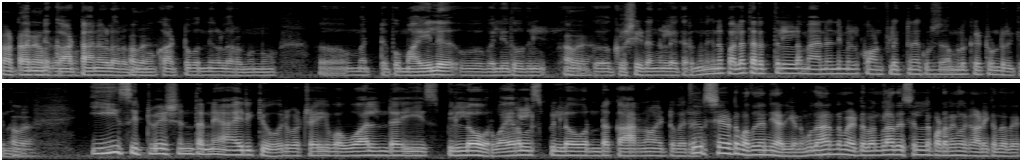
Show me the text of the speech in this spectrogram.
കാട്ടാനകൾ ഇറങ്ങുന്നു. കാട്ടുപന്നികൾ ഇറങ്ങുന്നു മറ്റിപ്പോൾ മയിൽ വലിയ തോതിൽ കൃഷിയിടങ്ങളിലേക്ക് ഇറങ്ങുന്നു ഇങ്ങനെ പലതരത്തിലുള്ള മാൻ അനിമൽ കോൺഫ്ലിക്റ്റിനെ കുറിച്ച് നമ്മൾ കേട്ടുകൊണ്ടിരിക്കുന്നത് ഈ സിറ്റുവേഷൻ തന്നെ ആയിരിക്കുമോ ഒരു പക്ഷേ ഈ വവ്വാലിന്റെ ഈ സ്പിൽ ഓവർ വൈറൽ സ്പിൽ ഓവറിന്റെ കാരണമായിട്ട് വരും. തീർച്ചയായിട്ടും അത് തന്നെയായിരിക്കണം. ഉദാഹരണമായിട്ട് ബംഗ്ലാദേശിലെ പഠനങ്ങൾ കാണിക്കുന്നത്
